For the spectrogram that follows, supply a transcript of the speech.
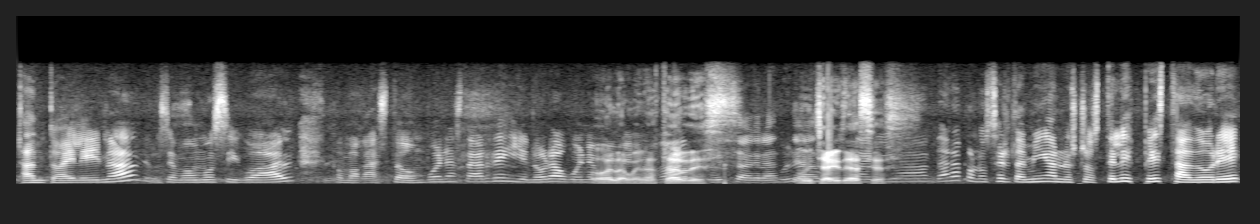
tanto a Elena, que nos llamamos igual, como a Gastón. Buenas tardes y enhorabuena. Hola, buenas tardes. Muchas gracias. Muchas gracias. Dar a conocer también a nuestros telespectadores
